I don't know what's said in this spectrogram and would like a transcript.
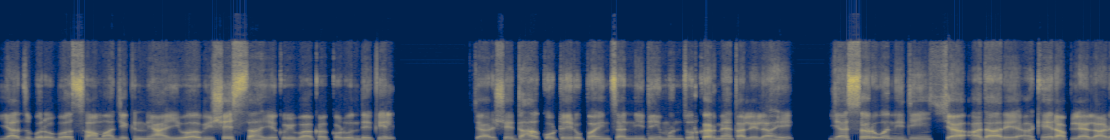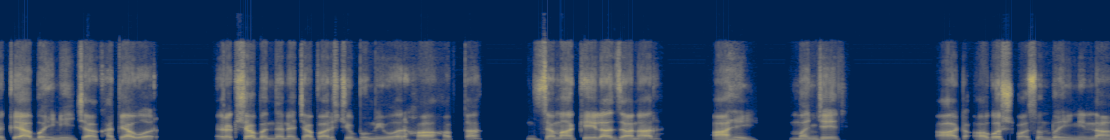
याचबरोबर सामाजिक न्याय व विशेष सहाय्यक विभागाकडून देखील चारशे दहा कोटी रुपयांचा निधी मंजूर करण्यात आलेला आहे. या सर्व निधींच्या आधारे अखेर आपल्या लाडक्या बहिणीच्या खात्यावर रक्षाबंधनाच्या पार्श्वभूमीवर हा हप्ता जमा केला जाणार आहे. म्हणजेच आठ ऑगस्टपासून बहिणींना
